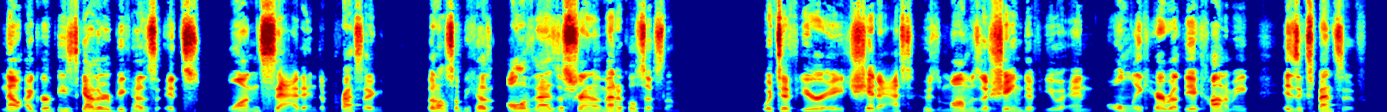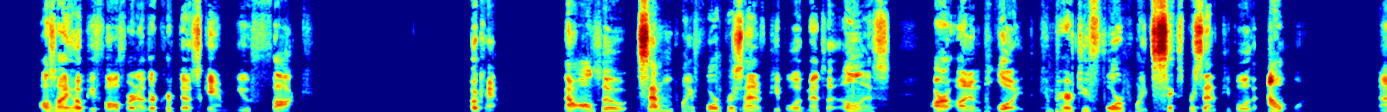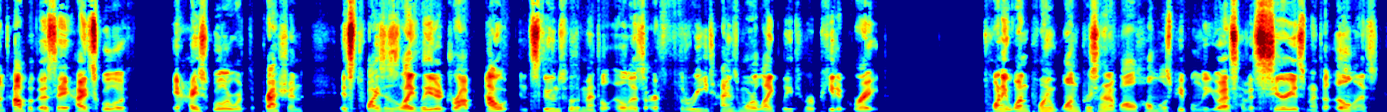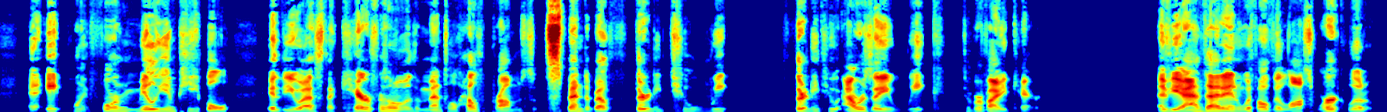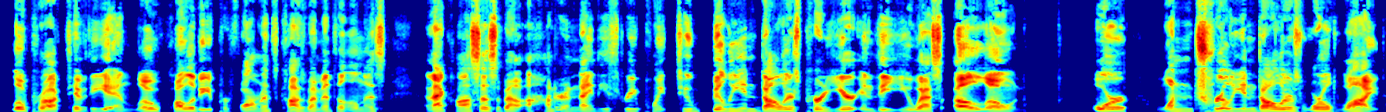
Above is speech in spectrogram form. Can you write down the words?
Now, I group these together because it's one, sad and depressing, but also because all of that is a strain of the medical system. Which, if you're a shit ass whose mom is ashamed of you and only care about the economy, is expensive. Also, I hope you fall for another crypto scam. You fuck. Okay. Now, also, 7.4% of people with mental illness are unemployed, compared to 4.6% of people without one. On top of this, a high schooler, a high schooler with depression is twice as likely to drop out, and students with mental illness are three times more likely to repeat a grade. 21.1% of all homeless people in the US have a serious mental illness, and 8.4 million people in the US that care for someone with mental health problems spend about 32 week 32 hours a week to provide care. if you add that in with all the lost work, low, low productivity, and low quality performance caused by mental illness, and that costs us about $193.2 billion per year in the US alone, or $1 trillion worldwide.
